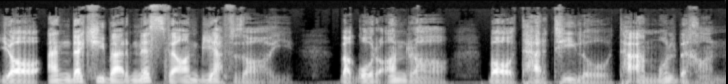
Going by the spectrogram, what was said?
یا اندکی بر نصف آن بیفزای و قرآن را با ترتیل و تأمل بخوان.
